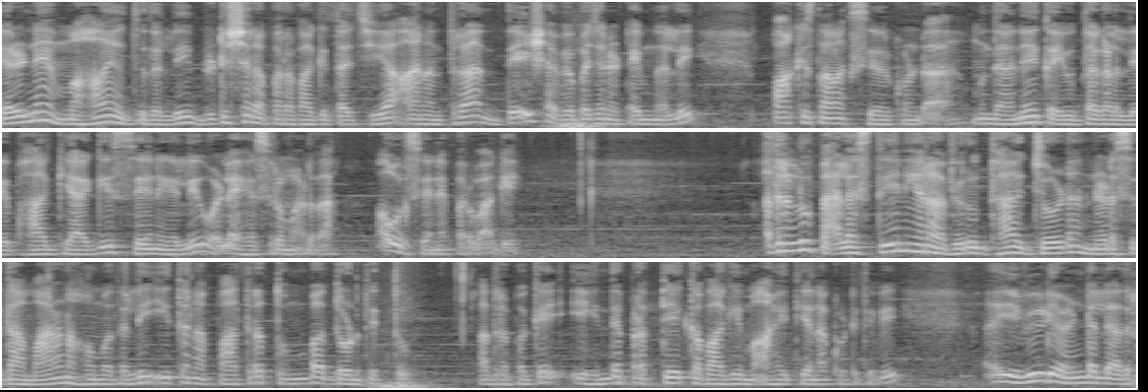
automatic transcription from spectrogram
ಎರಡನೇ ಮಹಾಯುದ್ಧದಲ್ಲಿ ಬ್ರಿಟಿಷರ ಪರವಾಗಿದ್ದ ಜಿಯಾ ಆನಂತರ ದೇಶ ವಿಭಜನೆ ಟೈಮ್ನಲ್ಲಿ ಪಾಕಿಸ್ತಾನಕ್ಕೆ ಸೇರಿಕೊಂಡ. ಮುಂದೆ ಅನೇಕ ಯುದ್ಧಗಳಲ್ಲಿ ಭಾಗಿಯಾಗಿ ಸೇನೆಯಲ್ಲಿ ಒಳ್ಳೆಯ ಹೆಸರು ಮಾಡಿದ. ಅವ್ರ ಸೇನೆ ಪರವಾಗಿ. ಅದರಲ್ಲೂ ಪ್ಯಾಲೆಸ್ತೇನಿಯರ ವಿರುದ್ಧ ಜೋರ್ಡನ್ ನಡೆಸಿದ ಮಾರಣ ಹೋಮದಲ್ಲಿ ಈತನ ಪಾತ್ರ ತುಂಬ ದೊಡ್ಡದಿತ್ತು. ಅದರ ಬಗ್ಗೆ ಈ ಹಿಂದೆ ಪ್ರತ್ಯೇಕವಾಗಿ ಮಾಹಿತಿಯನ್ನು ಕೊಟ್ಟಿದ್ದೀವಿ. ಈ ವಿಡಿಯೋ ಎಂಡಲ್ಲಿ ಅದರ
